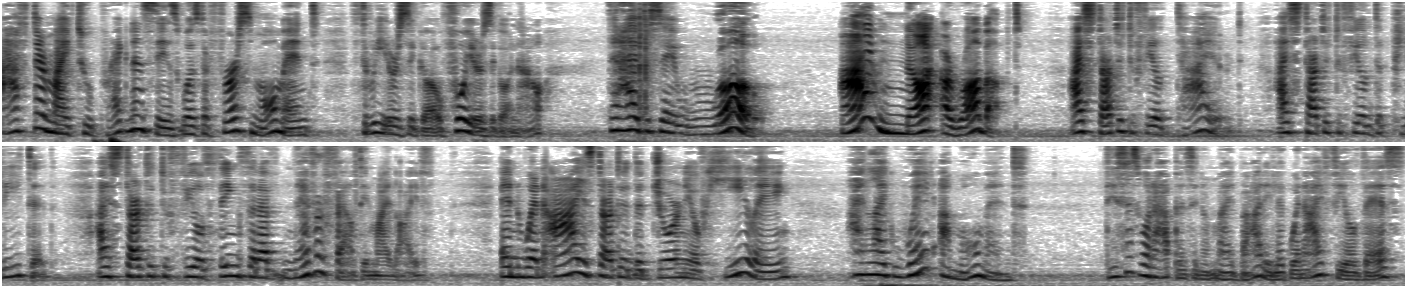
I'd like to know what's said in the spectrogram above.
after my two pregnancies was the first moment three years ago, four years ago now, that I had to say, whoa, I'm not a robot. I started to feel tired. I started to feel depleted. I started to feel things that I've never felt in my life. And when I started the journey of healing, I'm like, wait a moment. This is what happens in my body. Like when I feel this,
